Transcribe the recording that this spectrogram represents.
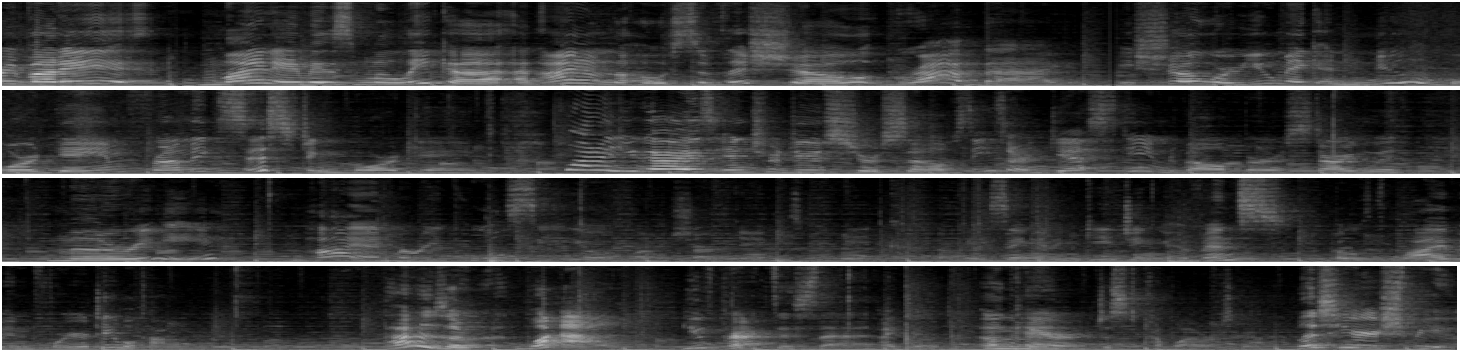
everybody! My name is Malika, and I am the host of this show, Grab Bag, a show where you make a new board game from existing board games. Why don't you guys introduce yourselves? These are guest game developers, starting with Marie. Hi, I'm Marie Poole, CEO of Lone Shark Games. We make amazing and engaging events, both live and for your tabletop. That is a wow! You've practiced that. I did. In the Okay. mirror just a couple hours ago. Let's hear your spiel.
